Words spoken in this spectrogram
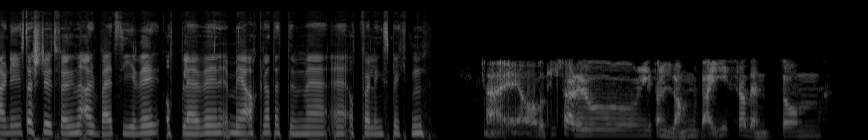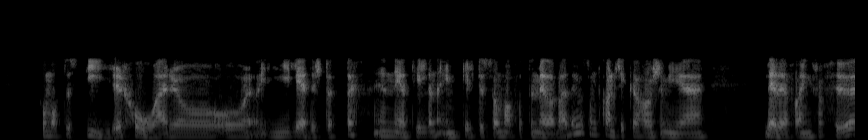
er de største utfordringene arbeidsgiver opplever med akkurat dette med eh, oppfølgingsplikten? Nei, Av og til så er det jo litt sånn lang vei fra den som på en måte styrer HR og, og gir lederstøtte, ned til den enkelte som har fått en medarbeider, og som kanskje ikke har så mye ledererfaring fra før.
